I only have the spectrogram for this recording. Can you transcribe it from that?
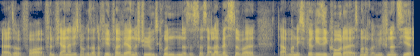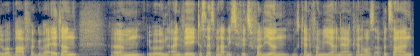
Also vor fünf Jahren hätte ich noch gesagt, auf jeden Fall während des Studiums gründen, das ist das Allerbeste, weil da hat man nichts für Risiko, da ist man noch irgendwie finanziert über BAföG, über Eltern ähm, über irgendeinen Weg. Das heißt, man hat nicht so viel zu verlieren, muss keine Familie ernähren, kein Haus abbezahlen.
